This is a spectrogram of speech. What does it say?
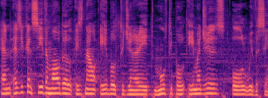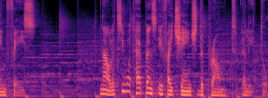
And as you can see, the model is now able to generate multiple images, all with the same face. Now let's see what happens if I change the prompt a little.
